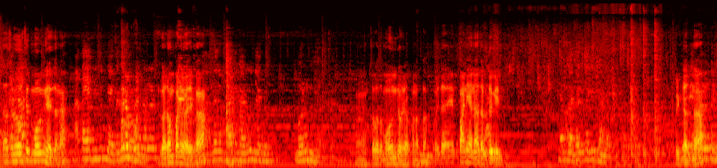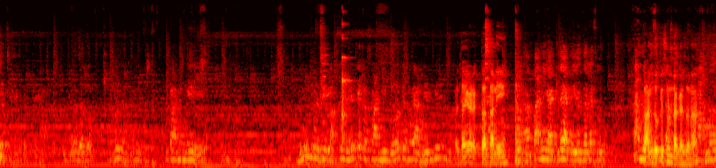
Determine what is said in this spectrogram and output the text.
आता असं व्यवस्थित मळून घ्यायचं ना? आता या भिजून घ्यायचं गरम पाणी. गरम पाणी व्हायचं का? गरम पाणी घालून या मळून घ्यायचं. चला आता मळून घेऊया आपण आता. हे. पाणी आहे ना धगधगीत. त्याला घालायचं. पिठात ना? काय टाकतात आणि हा, पाणी घातलं आता हे जरा तो कांदो किसून टाकायचा ना? हा, मग.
